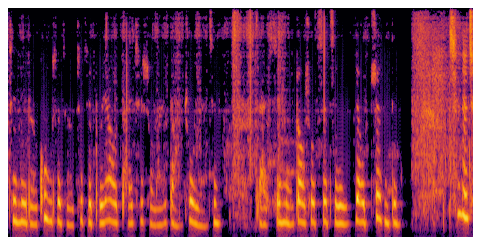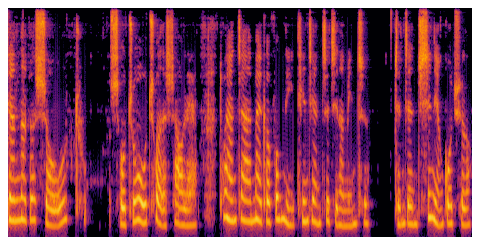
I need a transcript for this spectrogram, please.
尽力的控制着自己不要抬起手来挡住眼睛，在心里告诉自己要镇定。七年前，那个手无措、手足无措的少年，突然在麦克风里听见自己的名字。整整七年过去了，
